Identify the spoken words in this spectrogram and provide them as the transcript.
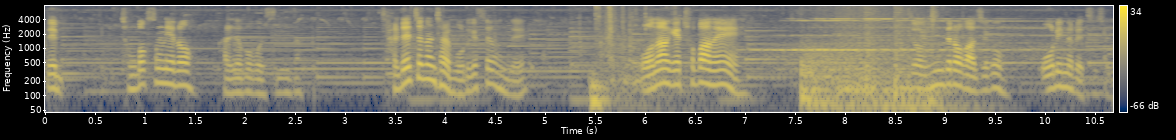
네 정복승리로 달려보고 있습니다. 잘 될지는 잘 모르겠어요 근데. 워낙에 초반에 좀 힘들어가지고 올인을 했지. 제가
